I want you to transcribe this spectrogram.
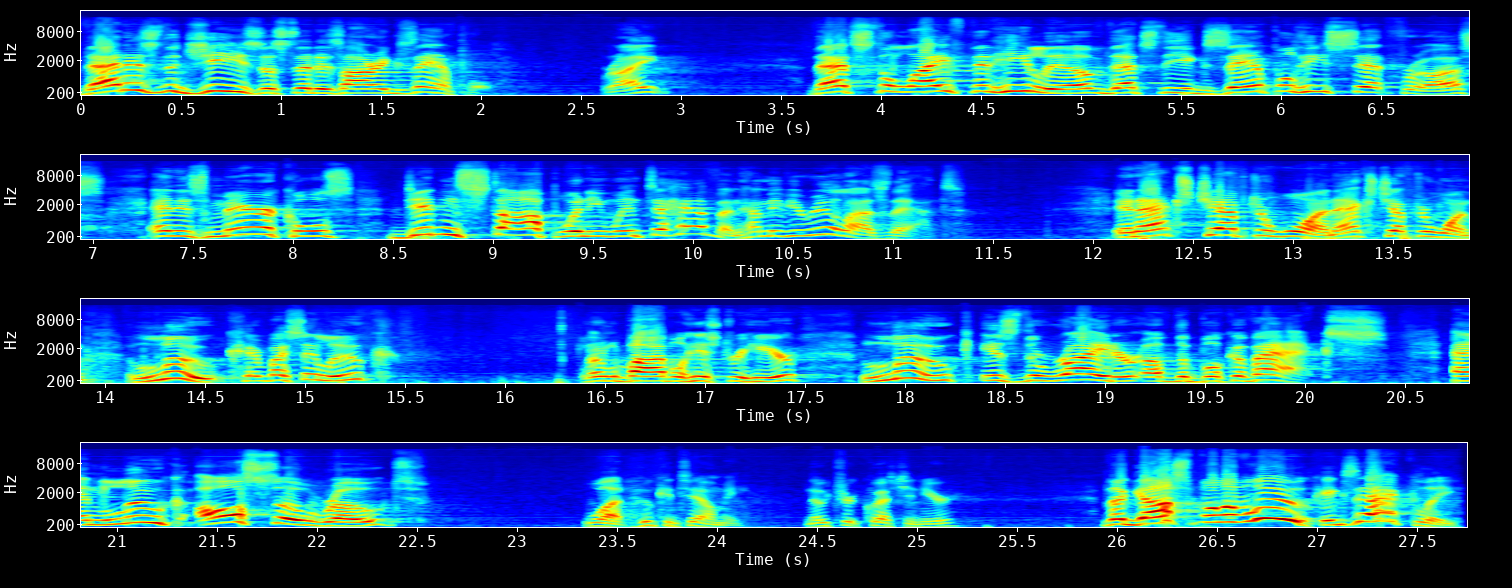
That is the Jesus that is our example, right? That's the life that he lived. That's the example he set for us. And his miracles didn't stop when he went to heaven. How many of you realize that? In Acts chapter 1, Acts chapter 1, Luke, everybody say Luke. Little Bible history here. Luke is the writer of the book of Acts. And Luke also wrote what? Who can tell me? No trick question here. The Gospel of Luke, exactly.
